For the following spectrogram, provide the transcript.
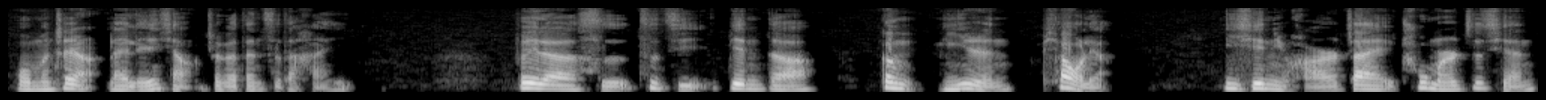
我们这样来联想这个单词的含义。为了使自己变得更迷人漂亮，一些女孩在出门之前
